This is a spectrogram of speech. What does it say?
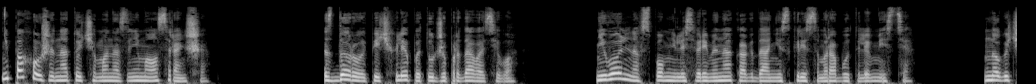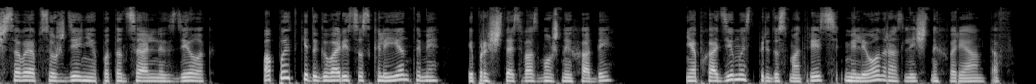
Не похожая на то, чем она занималась раньше. Здорово печь хлеб и тут же продавать его. Невольно вспомнились времена, когда они с Крисом работали вместе. Многочасовые обсуждения потенциальных сделок, попытки договориться с клиентами и просчитать возможные ходы — необходимость предусмотреть миллион различных вариантов.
